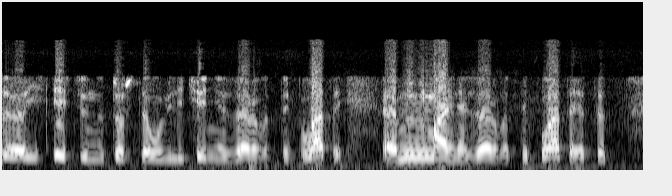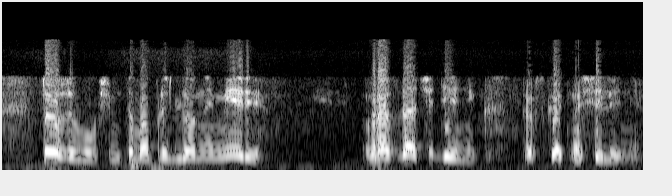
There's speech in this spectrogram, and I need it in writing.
э, естественно, то, что увеличение заработной платы, э, минимальной заработной платы, это тоже, в общем-то, в определенной мере в раздаче денег, так сказать, населению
